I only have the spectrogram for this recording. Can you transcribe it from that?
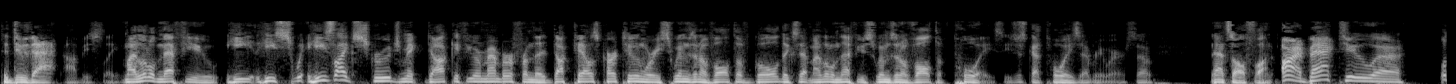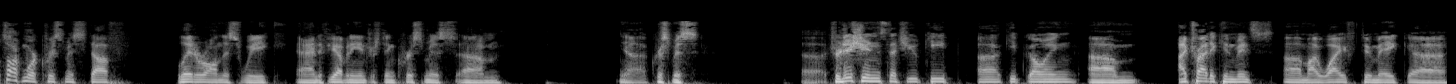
to do that, obviously. My little nephew, he, he, sw- he's like Scrooge McDuck, if you remember from the DuckTales cartoon where he swims in a vault of gold, except my little nephew swims in a vault of toys. He's just got toys everywhere. So that's all fun. All right. Back to, uh, we'll talk more Christmas stuff later on this week. And if you have any interesting Christmas, um, uh, Christmas, uh, traditions that you keep, uh, keep going, um, I try to convince, uh, my wife to make, uh,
